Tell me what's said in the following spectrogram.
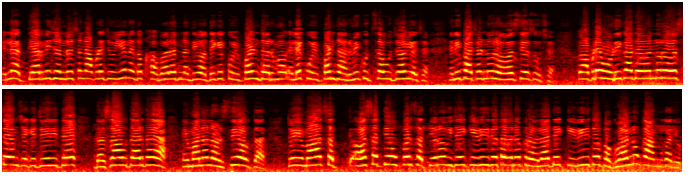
એટલે અત્યારની જનરેશન આપણે જોઈએ ને તો ખબર જ નથી હોતી કે કોઈ પણ ધર્મ, એટલે કોઈ પણ ધાર્મિક ઉત્સવ ઉજવીએ છે. એની પાછળનું રહસ્ય શું છે? તો આપણે હોળિકા દહનનું રહસ્ય એમ છે કે જે રીતે દશા અવતાર થયા, એમાંનો નરસિંહ અવતાર. તો એમાં સત્ય- અસત્ય ઉપર સત્યનો વિજય કેવી રીતે થયો અને પ્રહલાદે કેવી રીતે ભગવાનનું કામ કર્યું?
